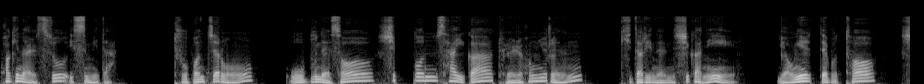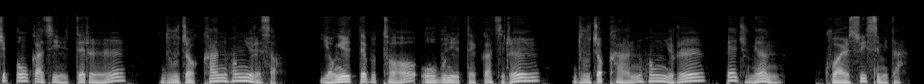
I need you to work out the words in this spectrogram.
확인할 수 있습니다. 두 번째로 5분에서 10분 사이가 될 확률은 기다리는 시간이 0일 때부터 10분까지일 때를 누적한 확률에서 0일 때부터 5분일 때까지를 누적한 확률을 빼주면 구할 수 있습니다.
